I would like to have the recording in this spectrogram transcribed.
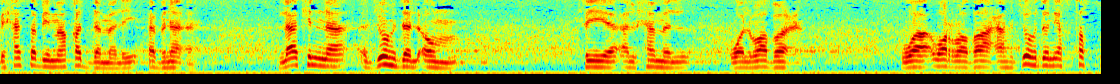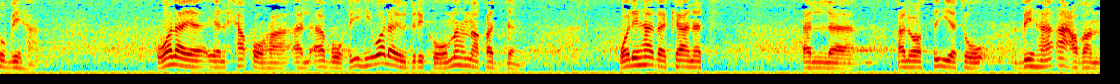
بحسب ما قدم لأبنائه. لكن جهد الأم في الحمل والوضع والرضاعة جهد يختص بها ولا يلحقها الأب فيه ولا يدركه مهما قدم. ولهذا كانت الوصية بها أعظم.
